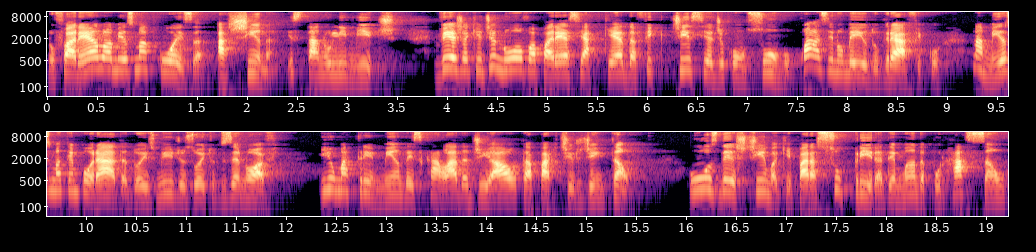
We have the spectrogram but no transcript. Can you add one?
No farelo, a mesma coisa. A China está no limite. Veja que de novo aparece a queda fictícia de consumo, quase no meio do gráfico, na mesma temporada 2018-19, e uma tremenda escalada de alta a partir de então. O USDA estima que, para suprir a demanda por ração,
